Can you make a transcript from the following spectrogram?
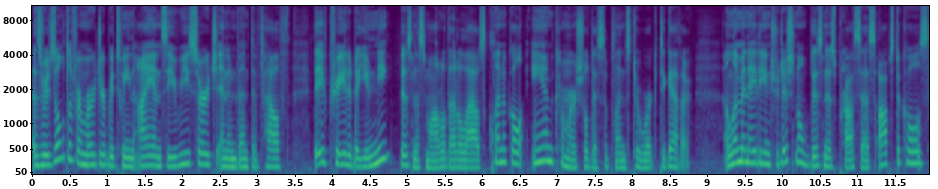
As a result of a merger between INC Research and inVentiv Health, they've created a unique business model that allows clinical and commercial disciplines to work together, eliminating traditional business process obstacles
